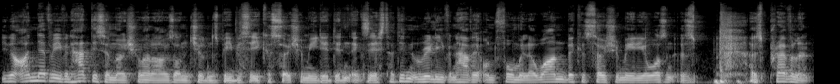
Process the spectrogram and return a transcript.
you know, I never even had this emotion when I was on children's BBC because social media didn't exist. I didn't really even have it on Formula One because social media wasn't as as prevalent.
